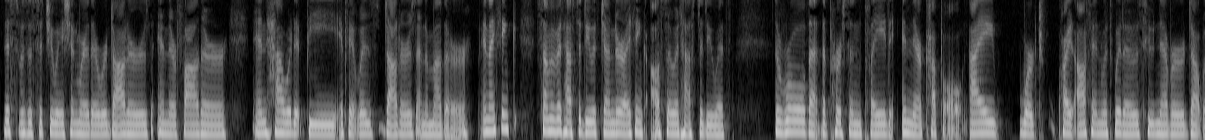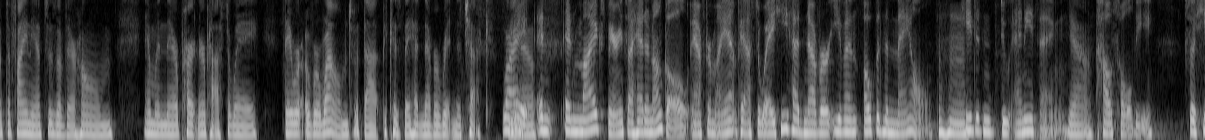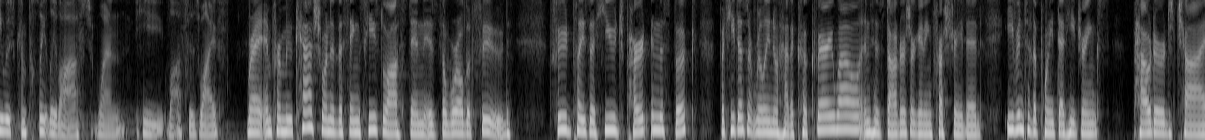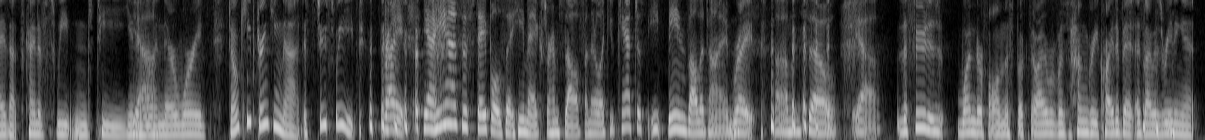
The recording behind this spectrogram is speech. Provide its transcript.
This was a situation where there were daughters and their father. And how would it be if it was daughters and a mother? And I think some of it has to do with gender. I think also it has to do with the role that the person played in their couple. I worked quite often with widows who never dealt with the finances of their home. And when their partner passed away, they were overwhelmed with that because they had never written a check. you Right. know? And in my experience, I had an uncle after my aunt passed away. He had never even opened the mail. Mm-hmm. He didn't do anything Yeah. householdy. So he was completely lost when he lost his wife. Right. And for Mukesh, one of the things he's lost in is the world of food. Food plays a huge part in this book, but he doesn't really know how to cook very well. And his daughters are getting frustrated, even to the point that he drinks powdered chai that's kind of sweetened tea, you know, and they're worried, don't keep drinking that. It's too sweet. Right. yeah. He has the staples that he makes for himself. And they're like, you can't just eat beans all the time. right. Um, so, yeah. The food is wonderful in this book, though. I was hungry quite a bit as I was reading it.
